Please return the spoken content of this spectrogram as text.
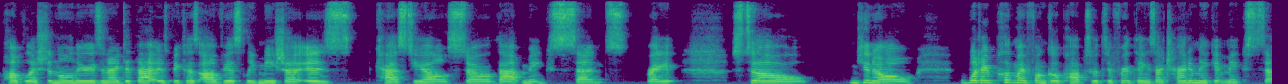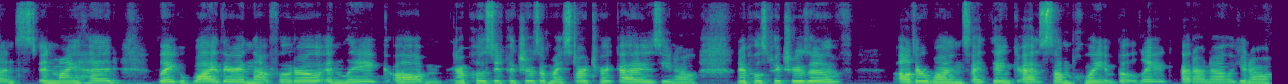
published, and the only reason I did that is because obviously Misha is Castiel, so that makes sense, right? So, you know, when I put my Funko Pops with different things, I try to make it make sense in my head, like why they're in that photo. And like, um, I posted pictures of my Star Trek guys, you know, and I post pictures of other ones, I think, at some point, but like, I don't know, you know,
